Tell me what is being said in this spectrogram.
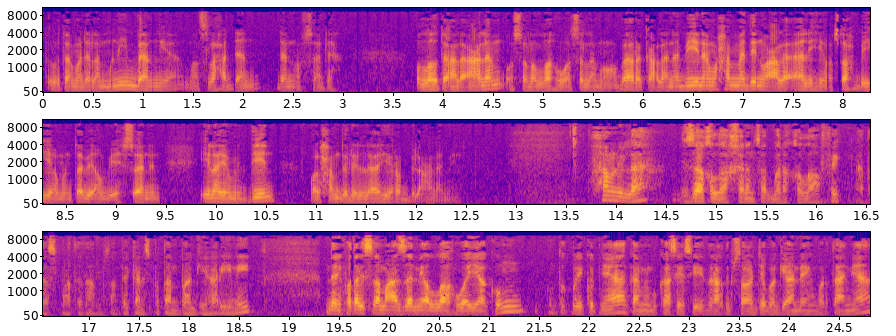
terutama dalam menimbang ya maslahat dan dan mafsadah. Allah taala alam wa sallallahu wasallam wa baraka ala nabiyyina Muhammadin wa ala alihi wa sahbihi wa man tabi'ahum bi ihsanin ila yaumiddin walhamdulillahi rabbil alamin. Alhamdulillah Jazakallah khairan saat barakallahu fiq atas materi yang sampaikan kesempatan pagi hari ini. Dan ikhwatal Islam azani Allah wa yakum. Untuk berikutnya kami buka sesi interaktif saja bagi Anda yang bertanya.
